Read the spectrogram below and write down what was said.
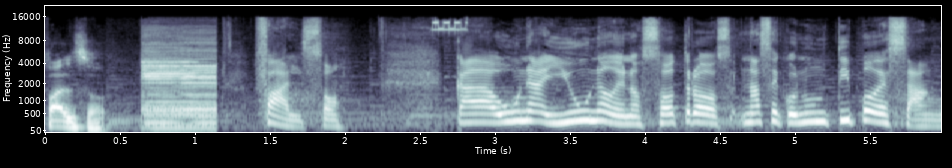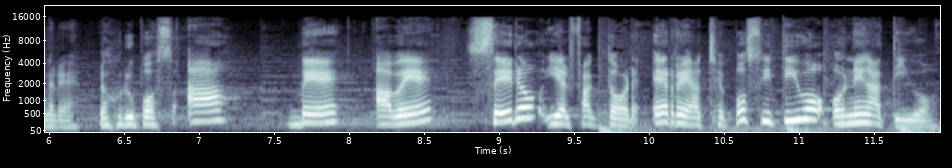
Falso. Falso. Cada una y uno de nosotros nace con un tipo de sangre, los grupos A, B, AB, 0 y el factor RH positivo o negativo.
